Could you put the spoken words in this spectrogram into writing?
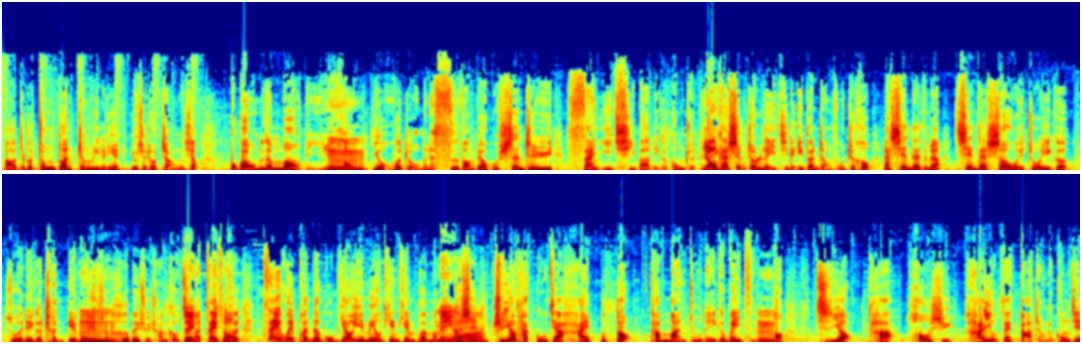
啊这个中段整理的，因为有些时候涨得像。不管我们的茂迪也好，嗯、又或者我们的私房标股，甚至于三一七八的一个公准，你看是不是就累积了一段涨幅之后，那现在怎么样？现在稍微做一个所谓的一个沉淀嘛，也、嗯、是喝杯水喘口气嘛，再喷再会喷的股票也没有天天喷嘛，没有、啊。可是只要它股价还不到它满足的一个位置，嗯，好，只要。它后续还有在大涨的空间，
